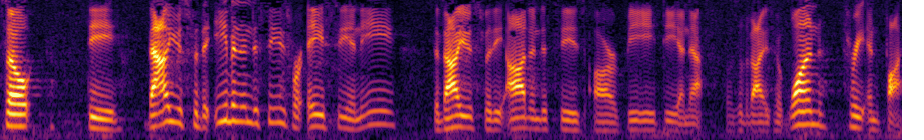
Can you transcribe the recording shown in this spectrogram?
So the values for the even indices were A, C, and E. The values for the odd indices are B, D, and F. Those are the values of 1, 3, and 5.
